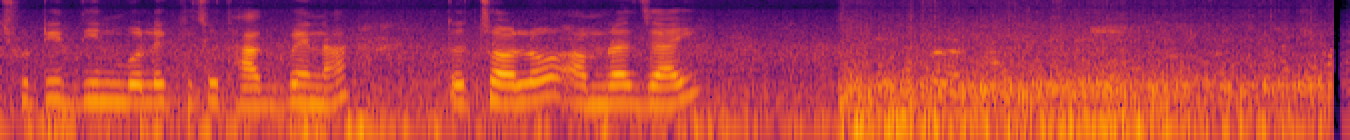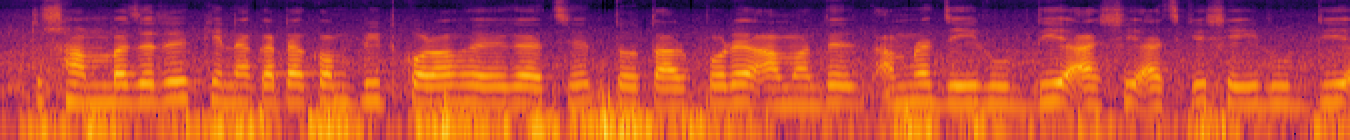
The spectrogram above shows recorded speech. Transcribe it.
ছুটির দিন বলে কিছু থাকবে না। তো চলো আমরা যাই। তো শ্যামবাজারের কেনাকাটা কমপ্লিট করা হয়ে গেছে। তো তারপরে আমাদের, আমরা যেই রুট দিয়ে আসি, আজকে সেই রুট দিয়ে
